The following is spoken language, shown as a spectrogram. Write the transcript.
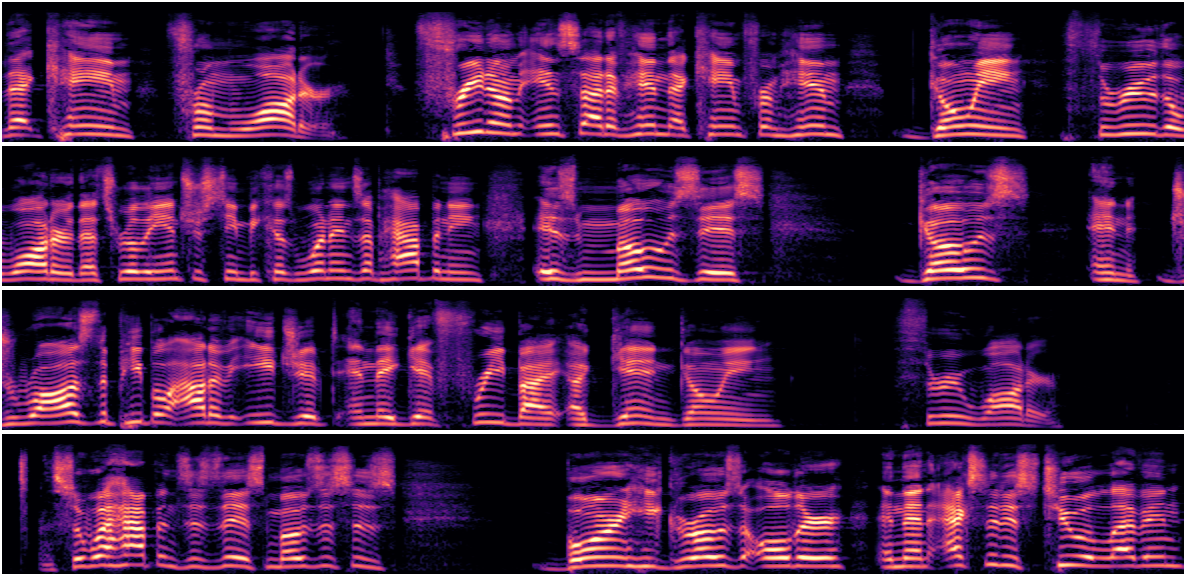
that came from water, freedom inside of him that came from him going through the water. That's really interesting because what ends up happening is Moses goes and draws the people out of Egypt, and they get free by again going through water. So what happens is this Moses is born, he grows older, and then Exodus 2:11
